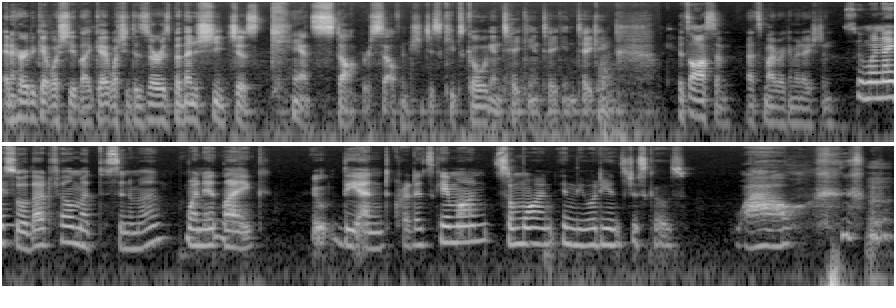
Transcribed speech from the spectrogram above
and her to get what she like get what she deserves, but then she just can't stop herself and she just keeps going and taking and taking and taking. It's awesome. That's my recommendation. So when I saw that film at the cinema, when it like the end credits came on, someone in the audience just goes, "Wow."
